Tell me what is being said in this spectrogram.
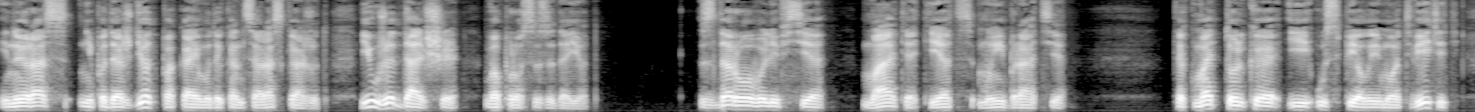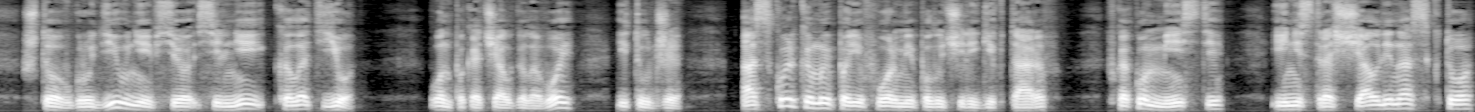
иной раз не подождет, пока ему до конца расскажут, и уже дальше вопросы задает. Здоровы ли все? Мать, отец, мы, братья. Так мать только и успела ему ответить, что в груди у ней все сильней колотье, он покачал головой и тут же: "А сколько мы по реформе получили гектаров? В каком месте? И не стращал ли нас кто,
